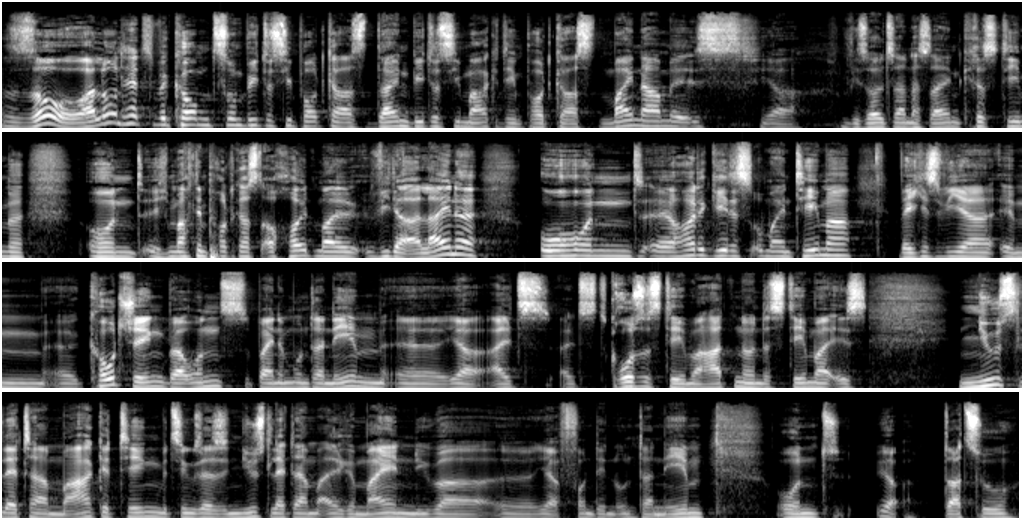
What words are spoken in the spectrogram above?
So, hallo und herzlich willkommen zum B2C Podcast, dein B2C Marketing Podcast. Mein Name ist, ja, wie soll es anders sein, Chris Thieme. Und ich mache den Podcast auch heute mal wieder alleine. Und äh, heute geht es um ein Thema, welches wir im äh, Coaching bei uns, bei einem Unternehmen, äh, ja, als, als großes Thema hatten. Und das Thema ist Newsletter-Marketing beziehungsweise Newsletter im Allgemeinen über, äh, ja, von den Unternehmen. Und ja, dazu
